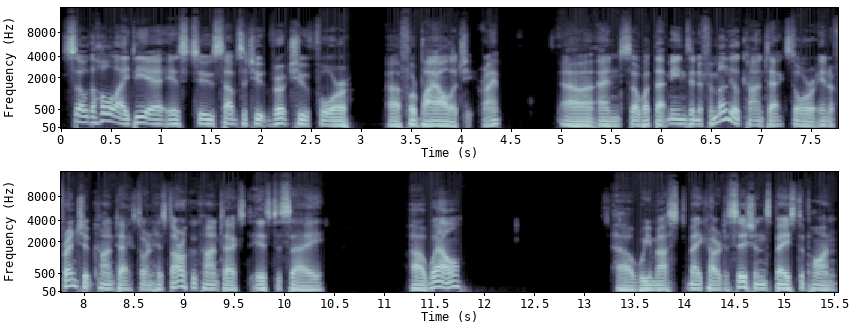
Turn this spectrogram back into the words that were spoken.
So the whole idea is to substitute virtue for, uh, for biology, right? Uh, and so what that means in a familial context or in a friendship context or in historical context is to say, uh, well, uh, we must make our decisions based upon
